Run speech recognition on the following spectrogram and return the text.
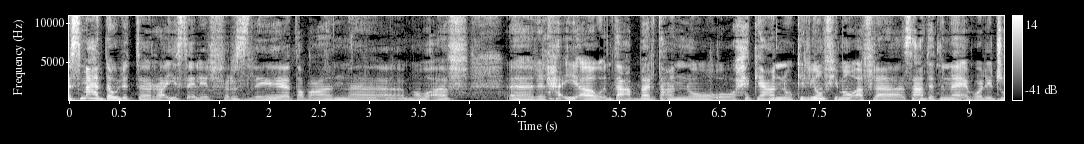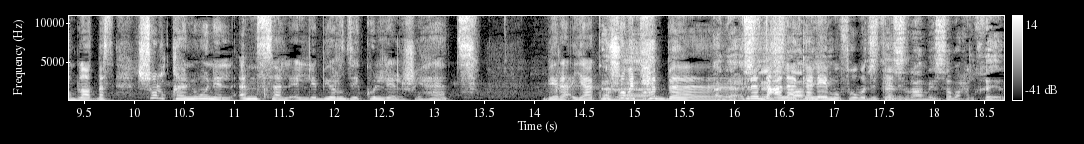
سمعت دولة الرئيس إلي الفرزلي طبعا موقف للحقيقة وأنت عبرت عنه وحكي عنه كل يوم في موقف لسعادة النائب وليد جنبلاط. بس شو القانون الأمثل اللي بيرضي كل الجهات برأيك؟ وشو بتحب ترد على كلام مفوض الكلام؟ أستاذ رامي صباح الخير.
